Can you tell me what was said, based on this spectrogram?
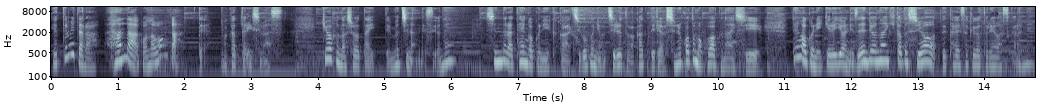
やってみたらなんだこんなもんかって分かったりします。恐怖の正体って無知なんですよね。死んだら天国に行くか地獄に落ちると分かっていれば死ぬことも怖くないし天国に行けるように善良な生き方しようって対策が取れますからね。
